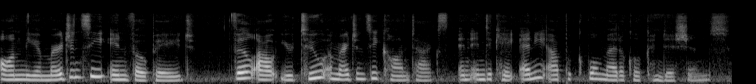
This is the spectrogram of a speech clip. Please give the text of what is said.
On the Emergency Info page, fill out your two emergency contacts and indicate any applicable medical conditions.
